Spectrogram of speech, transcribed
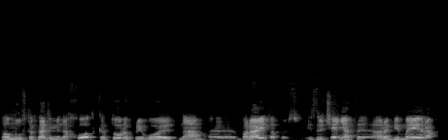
Талмуд в трактате Миноход, который приводит нам э, Барайта, то есть изречение от Араби Мейра.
